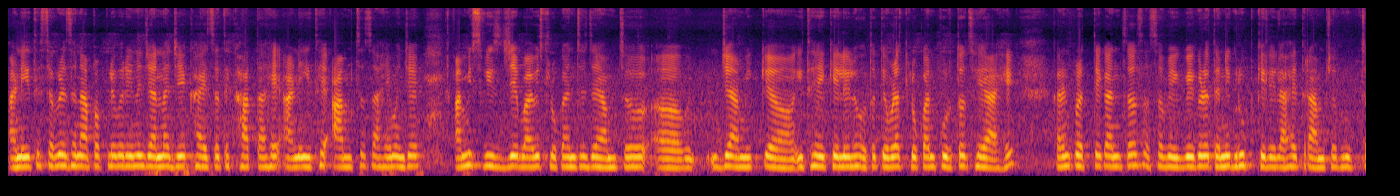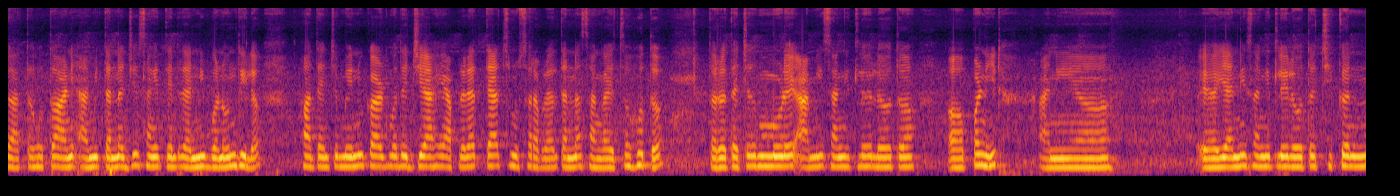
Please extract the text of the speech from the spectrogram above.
आणि इथे सगळेजण आपापल्या परीने ज्यांना जे खायचं ते खात आहे आणि इथे आमचंच आहे. म्हणजे आम्ही वीस जे बावीस लोकांचं जे आमचं जे आम्ही इथे हे केलेलं होतं तेवढ्याच लोकांपुरतंच हे आहे. कारण प्रत्येकांचंच असं वेगवेगळं त्यांनी ग्रुप केलेलं आहे तर आमच्या ग्रुपचं आता होतं आणि आम्ही त्यांना जे सांगितलं त्यांनी बनवून दिलं. हां त्यांच्या मेन्यू कार्डमध्ये जे आहे आपल्याला त्याचनुसार आपल्याला त्यांना सांगायचं होतं. तर त्याच्यामुळे आम्ही सांगितलेलं होतं पनीर आणि यांनी सांगितलेलं होतं चिकन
